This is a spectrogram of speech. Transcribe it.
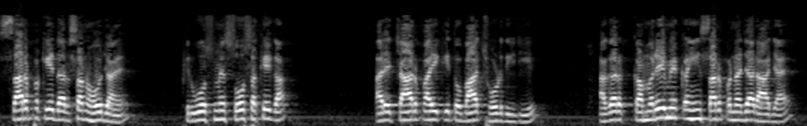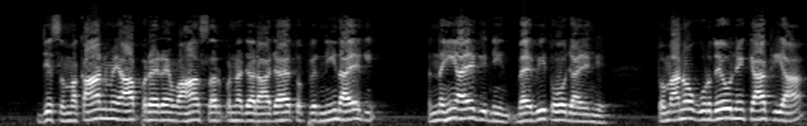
सर्प के दर्शन हो जाए, फिर वो उसमें सो सकेगा। अरे चारपाई की तो बात छोड़ दीजिए। अगर कमरे में कहीं सर्प नज़र आ जाए, जिस मकान में आप रह रहे हैं, वहाँ सर्प नज़र आ जाए तो फिर नींद आएगी। नहीं आएगी नींद, भयभीत हो जाएँगे। तो मानो गुरुदेव ने क्या किया?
